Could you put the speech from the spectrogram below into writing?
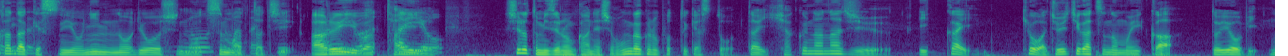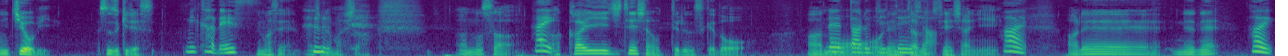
赤岳す。4人の漁師の妻たちあるいは太陽。白と水色のカーネーション音楽のポッドキャスト第171回今日は11月の6日土曜日日曜日鈴木です。ミカです。すいません間違えました。あのさ、はい赤い自転車乗ってるんですけどあのレンタル自転車。レンタル自転車に。はい。あれでねはい。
